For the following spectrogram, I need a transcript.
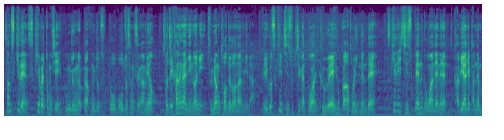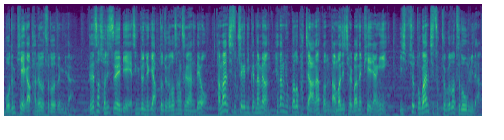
3스킬은 스킬 발동 시 공격력과 공격 속도 모두 상승하며 저지 가능한 인원이 2명 더 늘어납니다. 그리고 스킬 지속시간 또한 그 외의 효과가 더 있는데 스킬이 지속되는 동안에는 가비알이 받는 모든 피해가 반으로 줄어듭니다. 그래서 저지수에 비해 생존력이 압도적으로 상승하는데요. 다만 지속 시간이 끝나면 해당 효과도 받지 않았던 나머지 절반의 피해량이 20초 동안 지속적으로 들어옵니다.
